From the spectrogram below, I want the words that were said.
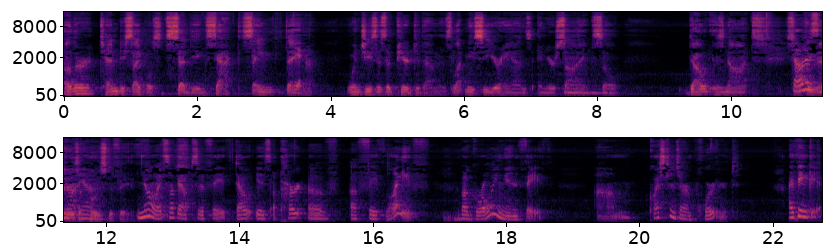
other 10 disciples said the exact same thing yeah. When Jesus appeared to them is let me see your hands and your side. Mm -hmm. So doubt is not Doubt is not is opposed yeah. to faith. No, it's not the opposite of faith. Doubt is a part of a faith life, mm-hmm. about growing in faith. Um, questions are important. I think,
